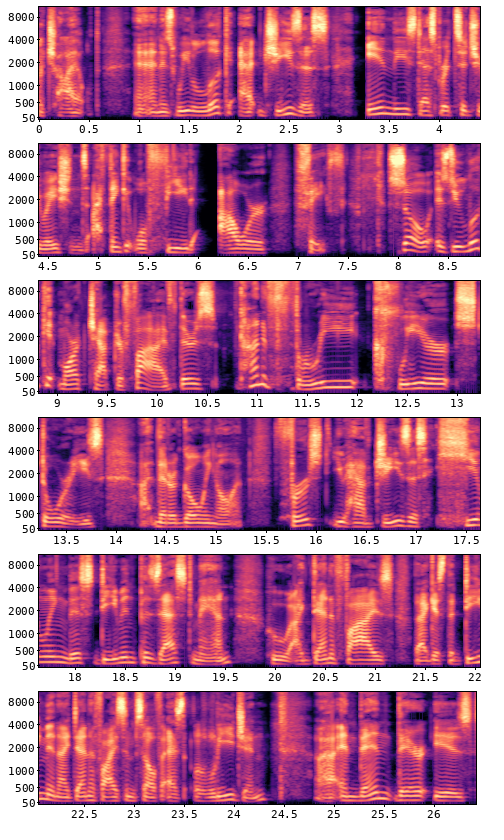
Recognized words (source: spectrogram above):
a child. And as we look at Jesus in these desperate situations, I think it will feed our faith. So, as you look at Mark chapter 5, there's kind of three clear stories uh, that are going on. First, you have Jesus healing this demon possessed man who identifies, I guess the demon identifies himself as Legion. Uh, and then there is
